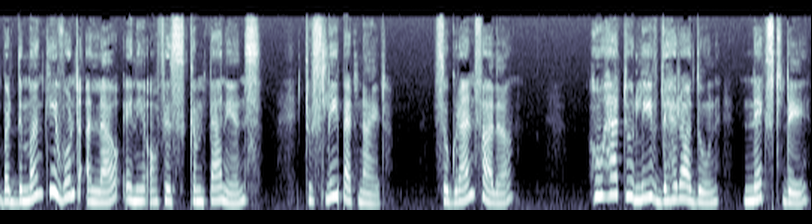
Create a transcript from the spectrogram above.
But the monkey won't allow any of his companions to sleep at night. So grandfather, who had to leave Dehradun next day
